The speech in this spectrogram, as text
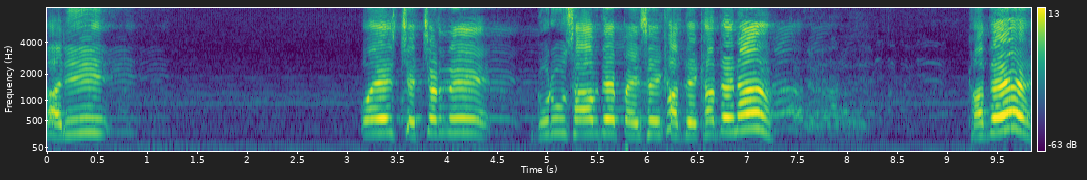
ਭਾਜੀ, ਉਹ ਇਸ ਨੇ ਗੁਰੂ ਸਾਹਿਬ ਦੇ ਪੈਸੇ ਖਾਦੇ ਖਾਦੇ ਨਾ? ਖਾਦੇ?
